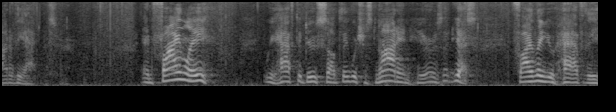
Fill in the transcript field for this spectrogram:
out of the atmosphere. And finally, we have to do something which is not in here, is it? Yes. Finally, you have the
